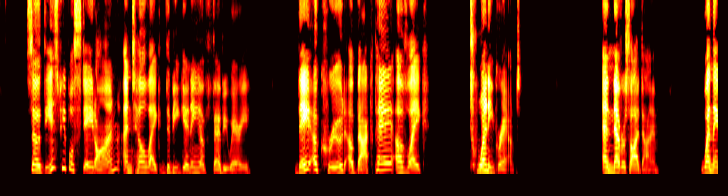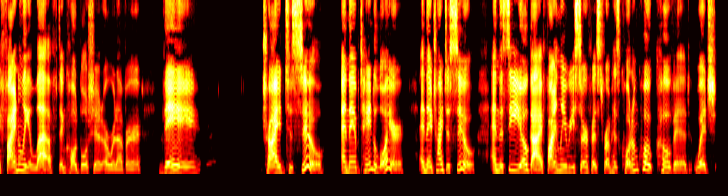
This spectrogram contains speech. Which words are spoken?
So these people stayed on until like the beginning of February. They accrued a back pay of like 20 grand and never saw a dime. When they finally left and called bullshit or whatever, they tried to sue and they obtained a lawyer and they tried to sue. And the CEO guy finally resurfaced from his quote unquote COVID, which,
